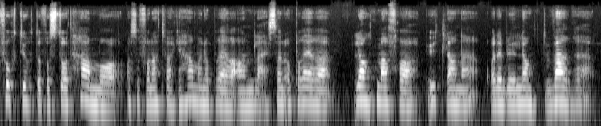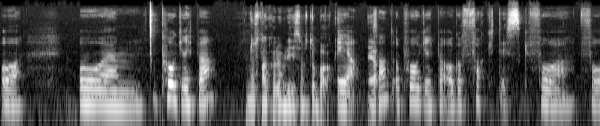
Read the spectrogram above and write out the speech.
fort gjort å forstå at her må, altså for nettverket her må en operere annerledes. Så en opererer langt mer fra utlandet, og det blir langt verre å, å um, pågripe. Nå snakker du om de som står bak. Ja. ja. Sant? Å pågripe og å faktisk få, få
